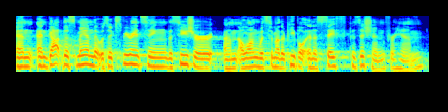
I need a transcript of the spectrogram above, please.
And, and got this man that was experiencing the seizure, um, along with some other people, in a safe position for him.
